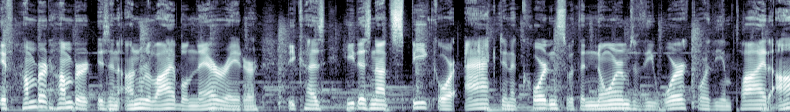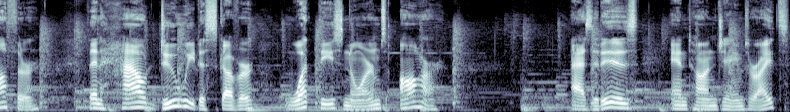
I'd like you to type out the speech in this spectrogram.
If Humbert Humbert is an unreliable narrator because he does not speak or act in accordance with the norms of the work or the implied author, then how do we discover what these norms are? As it is, Anton James writes,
